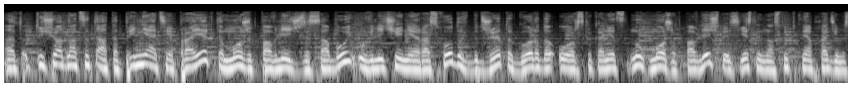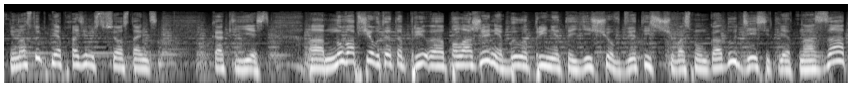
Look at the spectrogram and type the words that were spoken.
А, тут еще одна цитата. Принятие проекта может повлечь за собой увеличение расходов бюджета города Орска. Конец, ну, может повлечь, то есть если наступит необходимость. Не наступит необходимость, все останется как есть. А, ну, вообще, вот это а, положение было принято еще в 2008 году, 10 лет назад.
